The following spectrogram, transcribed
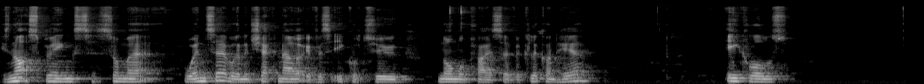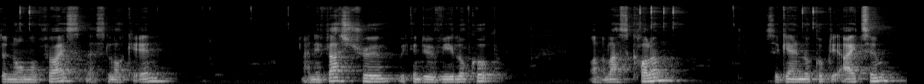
it's not spring, summer, winter. We're going to check now if it's equal to normal price. So if we click on here, equals the normal price. Let's lock it in. And if that's true, we can do a VLOOKUP on the last column. So again, look up the item.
